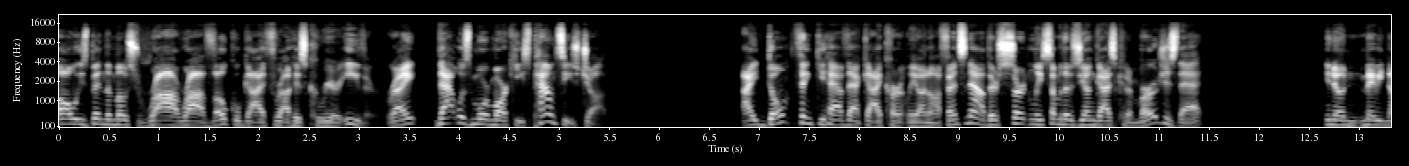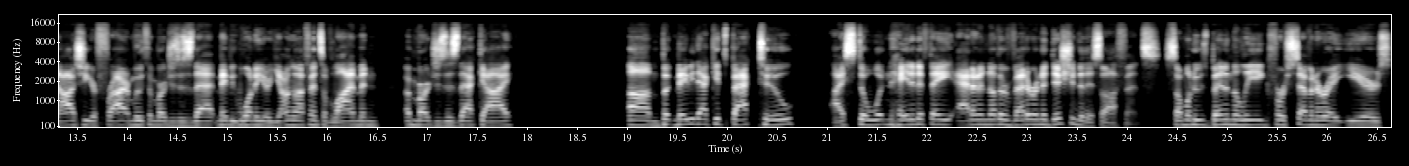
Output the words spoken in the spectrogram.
always been the most rah rah vocal guy throughout his career either, right? That was more Maurkice Pouncey's job. I don't think you have that guy currently on offense. Now, there's certainly some of those young guys could emerge as that. You know, maybe Najee or Freiermuth emerges as that. Maybe one of your young offensive linemen emerges as that guy. Um, but maybe that gets back to I still wouldn't hate it if they added another veteran addition to this offense. Someone who's been in the league for seven or eight years,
